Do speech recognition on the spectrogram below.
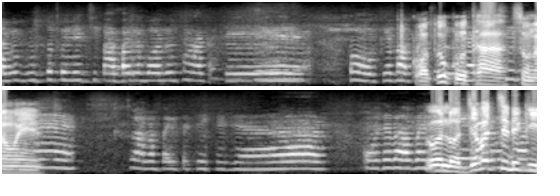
আমি বুঝতে পেরেছি। বাবাকে বলো থাকতে। ওকে বাবা কত কথা সোনামায়ের। তো আমার যা। ওরে বাবা ও লজ্জা পাচ্ছে নাকি?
